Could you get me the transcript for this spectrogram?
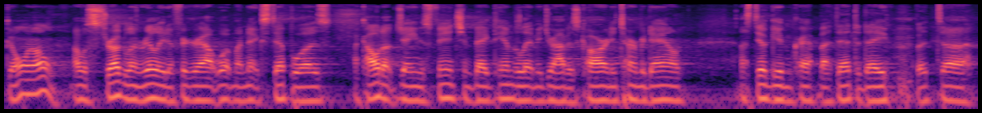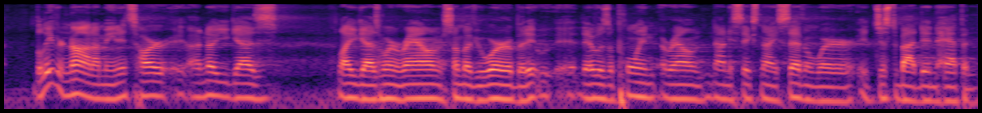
going on. I was struggling really to figure out what my next step was. I called up James Finch and begged him to let me drive his car, and he turned me down. I still give him crap about that today, but uh, believe it or not, I mean it's hard. I know you guys, a lot of you guys weren't around, or some of you were, but it there was a point around 96, 97 where it just about didn't happen.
